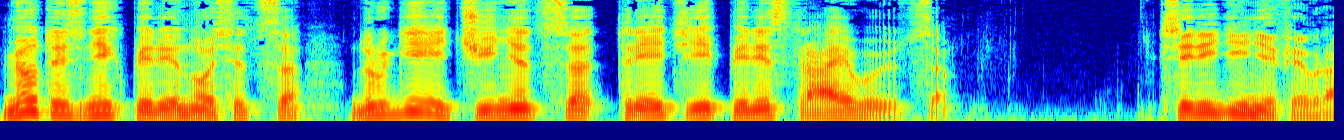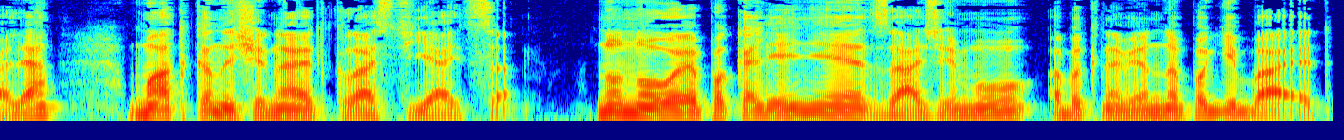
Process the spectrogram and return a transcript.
мед из них переносится, другие чинятся, третьи перестраиваются. В середине февраля матка начинает класть яйца, но новое поколение за зиму обыкновенно погибает,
